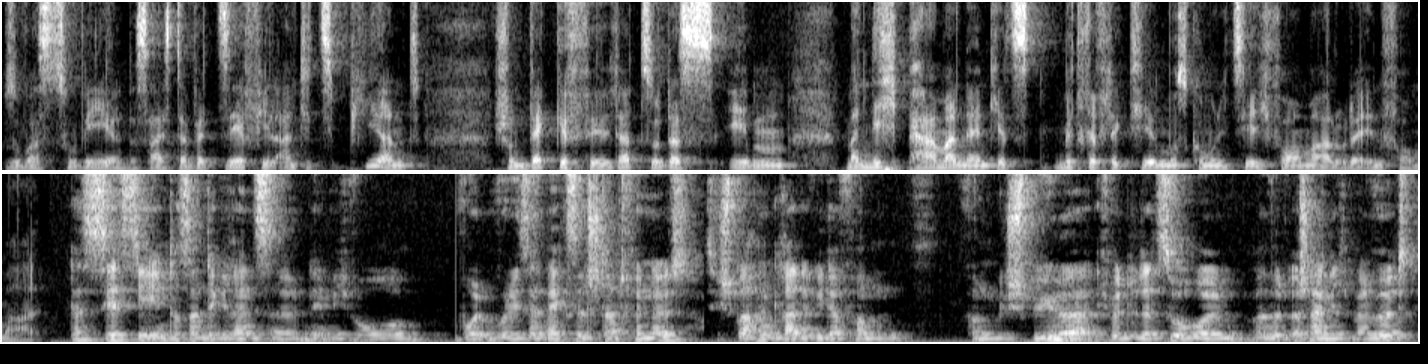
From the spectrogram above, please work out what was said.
sowas zu wählen. Das heißt, da wird sehr viel antizipierend schon weggefiltert, sodass eben man nicht permanent jetzt mitreflektieren muss, kommuniziere ich formal oder informal. Das ist jetzt die interessante Grenze, nämlich wo, wo, wo dieser Wechsel stattfindet. Sie sprachen gerade wieder von, von Gespür. Ich würde dazu holen, man wird wahrscheinlich, man wird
